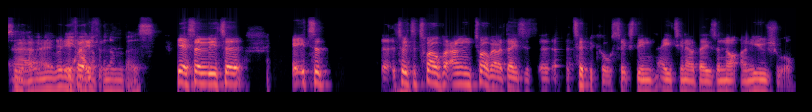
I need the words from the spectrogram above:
So yeah, when you uh, really if, add if, up the numbers, yeah. So it's a it's a so it's a 12 I mean, 12 hour days is a, a, typical. 16 18 hour days are not unusual.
